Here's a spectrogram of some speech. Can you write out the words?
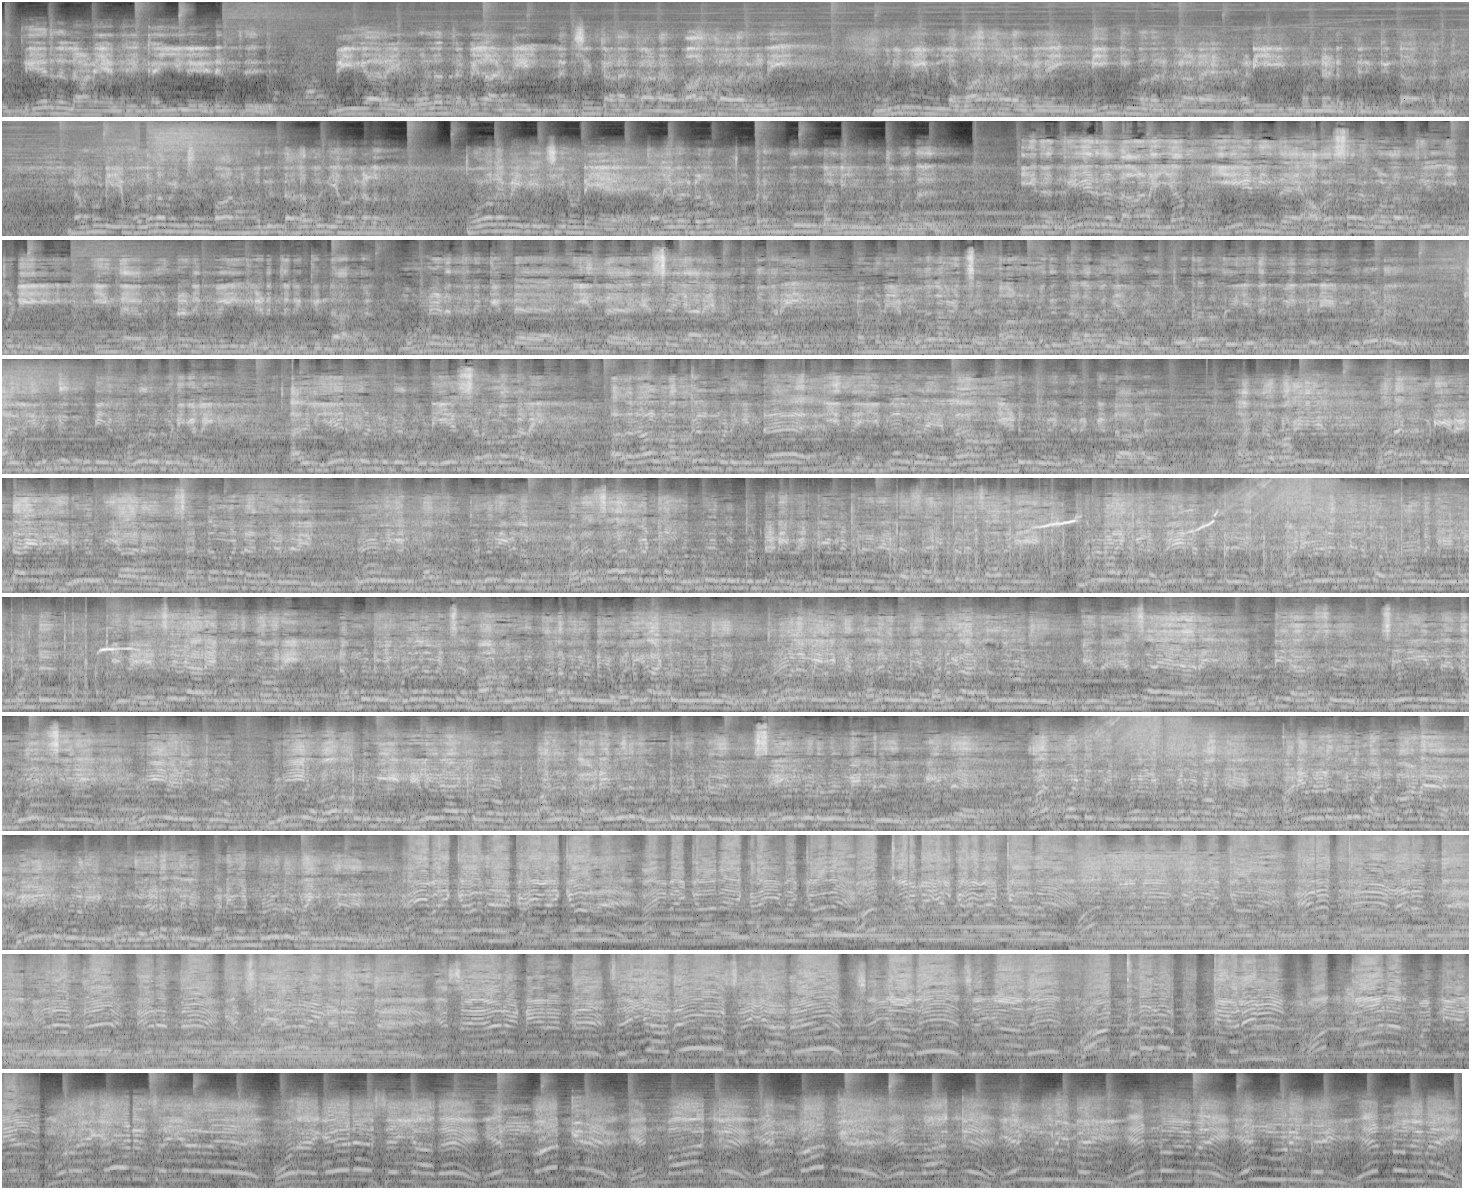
தேர்தல் ஆணையத்தை கையில் எடுத்து பீகாரை போல தமிழ்நாட்டில் லட்சக்கணக்கான வாக்காளர்களை உரிமையுள்ள வாக்காளர்களை நீக்குவதற்கான பணியை முன்னெடுத்திருக்கின்றார்கள். நம்முடைய முதலமைச்சர் மாண்புமிகு தளபதி அவர்களும் தோழமை கட்சியினுடைய தலைவர்களும் தொடர்ந்து வலியுறுத்துவது இந்த தேர்தல் ஆணையம் ஏன் இந்த அவசர கோலத்தில் இப்படி இந்த முன்னெடுப்பை எடுத்திருக்கின்றார்கள்? முன்னெடுத்திருக்கின்ற இந்த எஸ்ஐஆரை பொறுத்தவரை நம்முடைய முதலமைச்சர் மாண்புமிகு தளபதி அவர்கள் தொடர்ந்து எதிர்ப்பை தெரிவிப்பதோடு அதில் இருக்கக்கூடிய குளறுபடிகளை அதில் ஏற்பட்டிருக்கக்கூடிய சிரமங்களை அதனால் மக்கள் படுகின்ற இந்த இன்னல்களை எல்லாம் எடுத்துரைத்திருக்கின்றார்கள். அந்த வகையில் வரக்கூடிய இரண்டாயிரத்தி இருபத்தி ஆறு சட்டமன்ற தேர்தலில் கோவையில் பத்து தொகுதிகளும் மதசார்பற்ற முற்போக்கு கூட்டணி வெற்றி பெற்றது என்ற சரித்திர சாதனையை உருவாக்கிட வேண்டும் என்று அனைவரிடத்திலும் அன்போடு கேட்டுக்கொண்டு இந்த எஸ்ஐஆரை பொறுத்தவரை நம்முடைய முதலமைச்சர் மாண்புமிகு தளபதியுடைய வழிகாட்டுதலோடு தோழமை இயக்க தலைவருடைய வழிகாட்டுதலோடு இந்த ஒன்றிய அரசு செய்கின்ற இந்த முயற்சியை முறியடிப்போம் உரிய வாக்குரிமையை நிலைநாட்டுவோம். அதற்கு அனைவரும் ஒன்றுபட்டு செயல்படுவோம் என்று இந்த ஆர்ப்பாட்டத்தின் மூலமாக அனைவரிடத்திலும் அன்பான வேண்டுகோளை உங்களிடத்தில் பணிவன்போடு வைத்து செய்யாதே செய்யாதே. வாக்காளர் பட்டியலில் வாக்காளர் பட்டியலில் முறைகேடு செய்யாதே. முறைகேடு செய்யாதே. என் வாக்கு என் வாக்கு என் வாக்கு என் வாக்கு என் உரிமை என் உரிமை என் உரிமை என் உரிமை.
